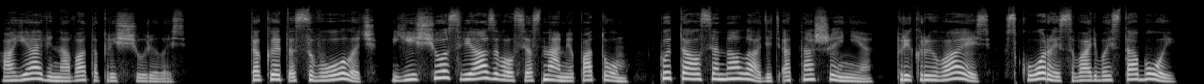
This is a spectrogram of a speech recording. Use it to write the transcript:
а я виновато прищурилась. Так это сволочь еще связывался с нами потом, пытался наладить отношения, прикрываясь скорой свадьбой с тобой.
